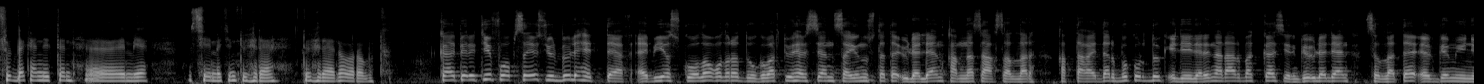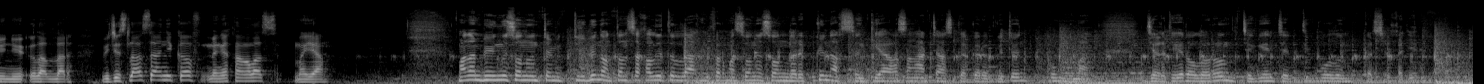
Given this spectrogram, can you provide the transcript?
сүбе кәнниттен эми семетин түһәрә, түһәрә олоробут. Кооператив опсайы сүрбөлі хеттәқ, әбі скола олары дуғывар түйерсен сайын ұстата үләлән қамна сақсаллар. Қаптағайдар бұ күрдік илейлерін арарбаққа сергі үләлән сыллата өлгі мүйнүні ылаллар. Вячеслав Санников, мәңе қаңылас, Мая. Манан бүгінгі сонун төміктүйбін, онтан сақалы тыллақ информационы сонлары күн ақсын кияғы саңар жасқа көріп бүтін бұмдыма. Жығытегер оларын теген тәптік болын көрсек қадерім.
